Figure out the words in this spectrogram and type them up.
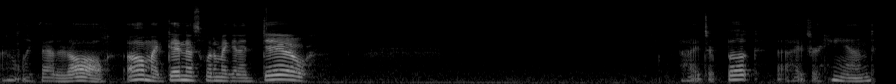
I don't like that at all. Oh my goodness, what am I gonna do? That hides her book, that hides her hand.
